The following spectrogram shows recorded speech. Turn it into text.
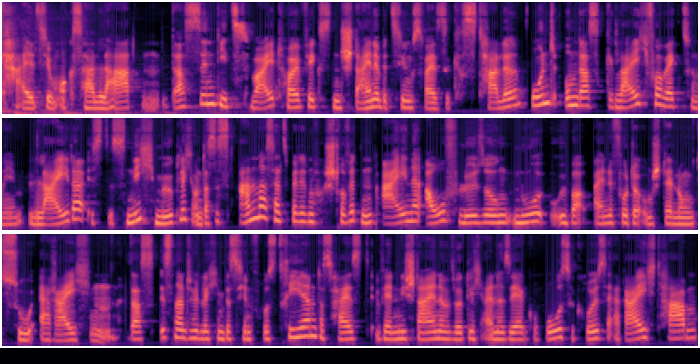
Calciumoxalaten. Das sind die zweithäufigsten Steine bzw. Kristalle. Und um das gleich vorwegzunehmen, leider ist es nicht möglich, und das ist anders als bei den Stroviten, eine Auflösung nur über eine Futterumstellung zu erreichen. Das ist natürlich ein bisschen frustrierend. Das heißt, wenn die Steine wirklich eine sehr große Größe erreicht haben,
